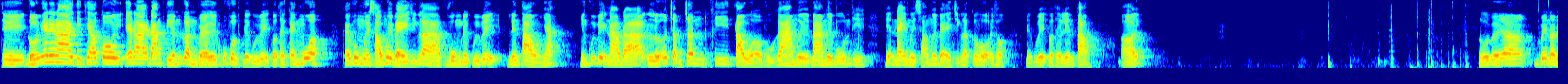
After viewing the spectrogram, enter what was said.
thì đối với SSI thì theo tôi SSI đang tiến gần về cái khu vực để quý vị có thể canh mua. Cái vùng 16 17 chính là vùng để quý vị lên tàu nhá. Những quý vị nào đã lỡ chậm chân khi tàu ở vùng ga 13 14 thì hiện nay 16 17 chính là cơ hội thôi để quý vị có thể lên tàu. Đấy. Đối với à, VND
